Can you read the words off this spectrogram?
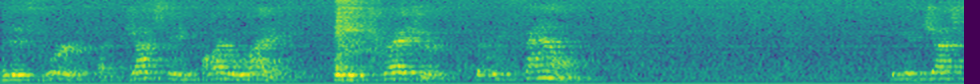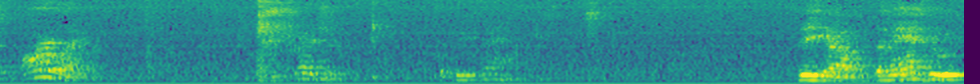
that it's worth adjusting our life for the treasure that we found. We adjust our life for the treasure that we found. The, uh, the man who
